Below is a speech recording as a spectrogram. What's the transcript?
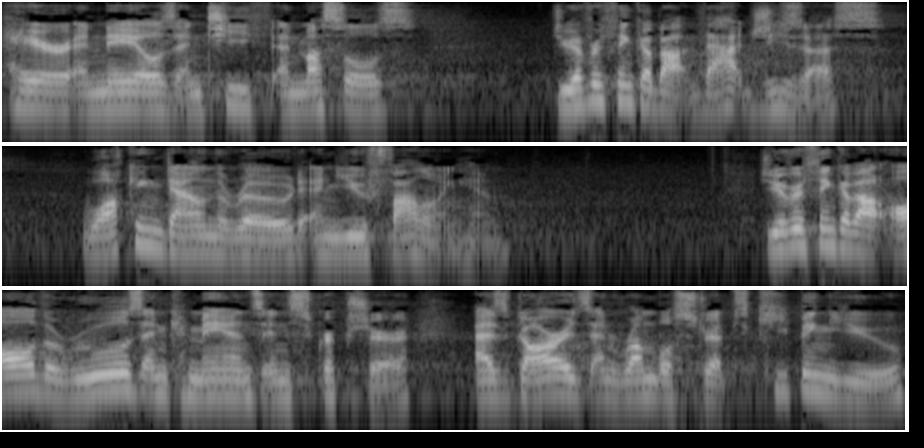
hair and nails and teeth and muscles. Do you ever think about that Jesus walking down the road and you following him? Do you ever think about all the rules and commands in Scripture as guards and rumble strips keeping you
